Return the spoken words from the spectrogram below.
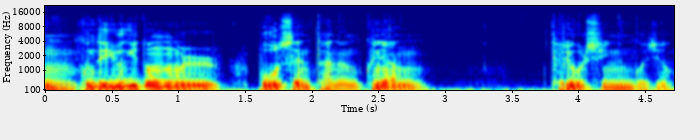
음. 근데 유기동물 보호센터는 그냥 데려올 수 있는 거죠.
